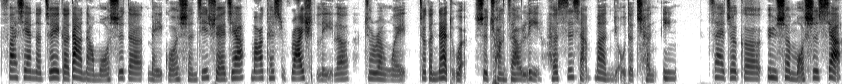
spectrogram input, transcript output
发现了这个大脑模式的美国神经学家 Marcus Reichley 呢，就认为这个 network 是创造力和思想漫游的成因。在这个预设模式下，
